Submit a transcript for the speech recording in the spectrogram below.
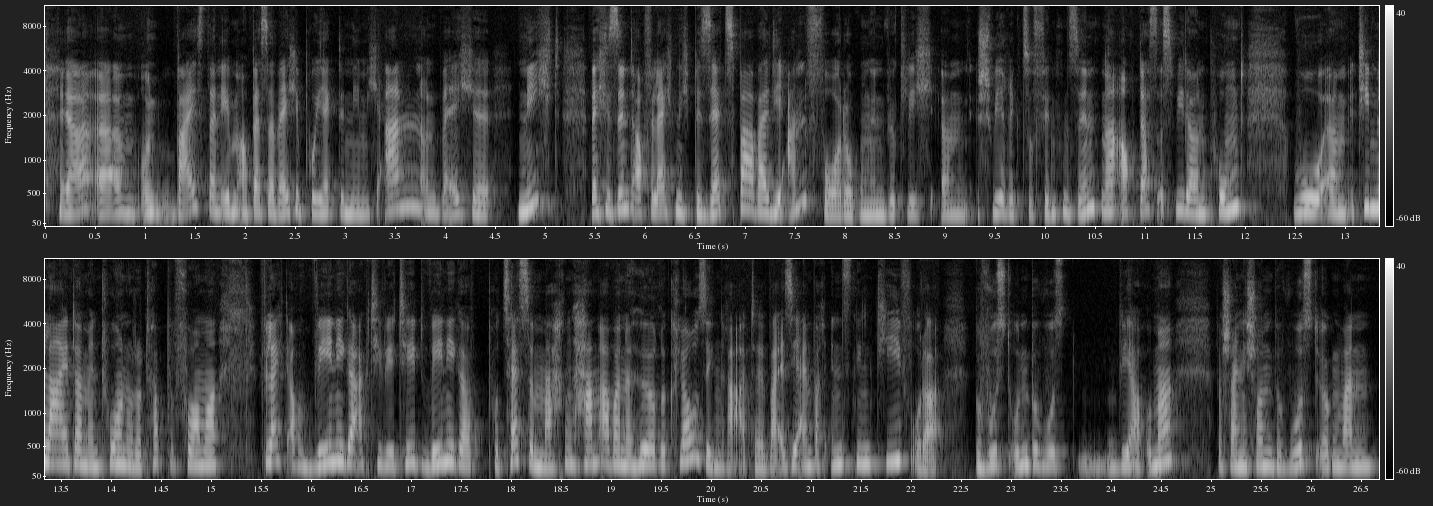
ja, ähm, und weiß dann eben auch besser, welche Projekte nehme ich an und welche nicht. Welche sind auch vielleicht nicht besetzbar, weil die Anforderungen wirklich ähm, schwierig zu finden sind. Ne? Auch das ist wieder ein Punkt, wo ähm, Teamleiter, Mentoren oder Top-Performer vielleicht auch weniger Aktivität, weniger Prozesse machen, haben aber eine höhere Closing-Rate, weil sie einfach instinktiv oder bewusst, unbewusst, wie auch immer, wahrscheinlich schon bewusst irgendwann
